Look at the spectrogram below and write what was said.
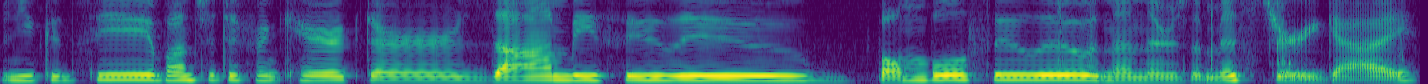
And you can see a bunch of different characters. Zombiethulhu, Bumble Thulu, and then there's a mystery guy.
